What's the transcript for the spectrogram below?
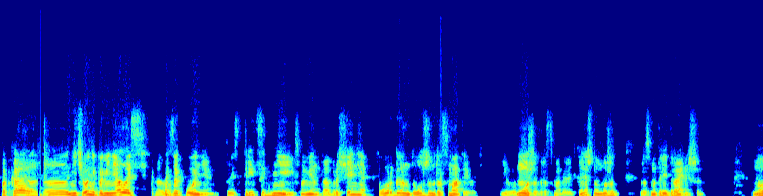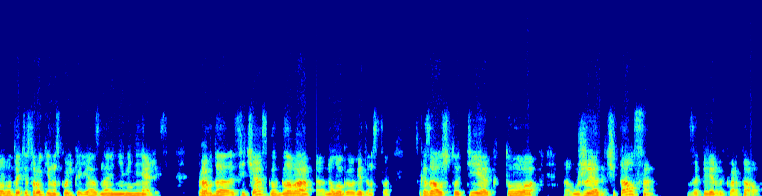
пока э, ничего не поменялось э, в законе. То есть 30 дней с момента обращения орган должен рассматривать его. Может рассматривать. Конечно, он может рассмотреть раньше. Но вот эти сроки, насколько я знаю, не менялись. Правда, сейчас глава э, налогового ведомства сказал, что те, кто уже отчитался за первый квартал,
